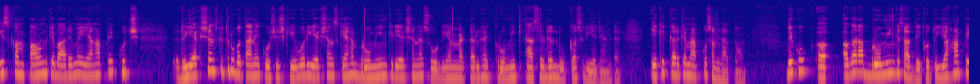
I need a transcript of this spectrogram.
इस कंपाउंड के बारे में यहाँ पे कुछ रिएक्शंस के थ्रू बताने की कोशिश की। वो रिएक्शंस क्या हैं? ब्रोमीन की रिएक्शन है सोडियम मेटल है क्रोमिक एसिड है लूकस रिएजेंट है। एक एक करके मैं आपको समझाता हूँ। देखो अगर आप ब्रोमीन के साथ देखो तो यहाँ पे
